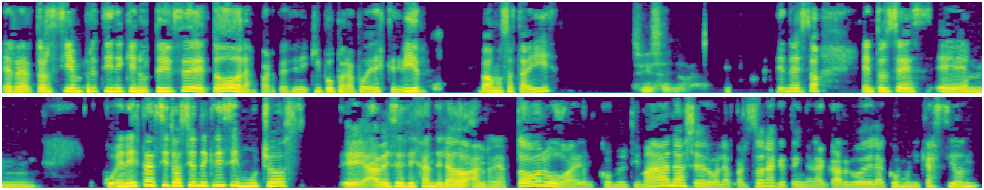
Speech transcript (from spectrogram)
el redactor siempre tiene que nutrirse de todas las partes del equipo para poder escribir. ¿Vamos hasta ahí? Sí, señora. ¿Entiendes eso? Entonces, em, en esta situación de crisis muchos eh, a veces dejan de lado al reactor o al community manager o a la persona que tenga a cargo de la comunicación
